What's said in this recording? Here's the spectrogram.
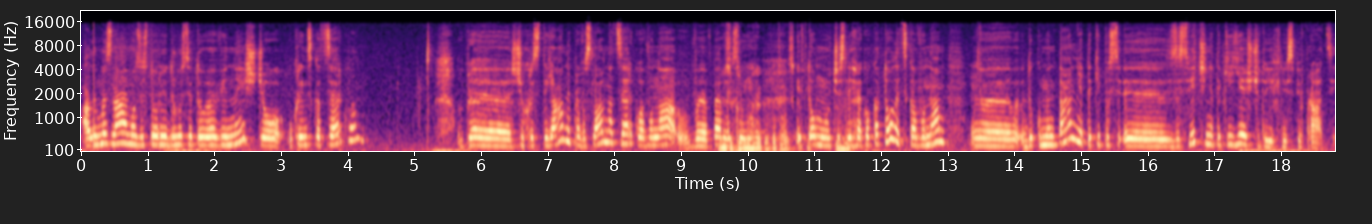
Але ми знаємо з історії Другої світової війни, що українська церква. Е, Що християни, православна церква, вона в певних своїх греко-католицька. і в тому числі греко-католицька, вона е, документальні такі е, засвідчення такі є щодо їхньої співпраці.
